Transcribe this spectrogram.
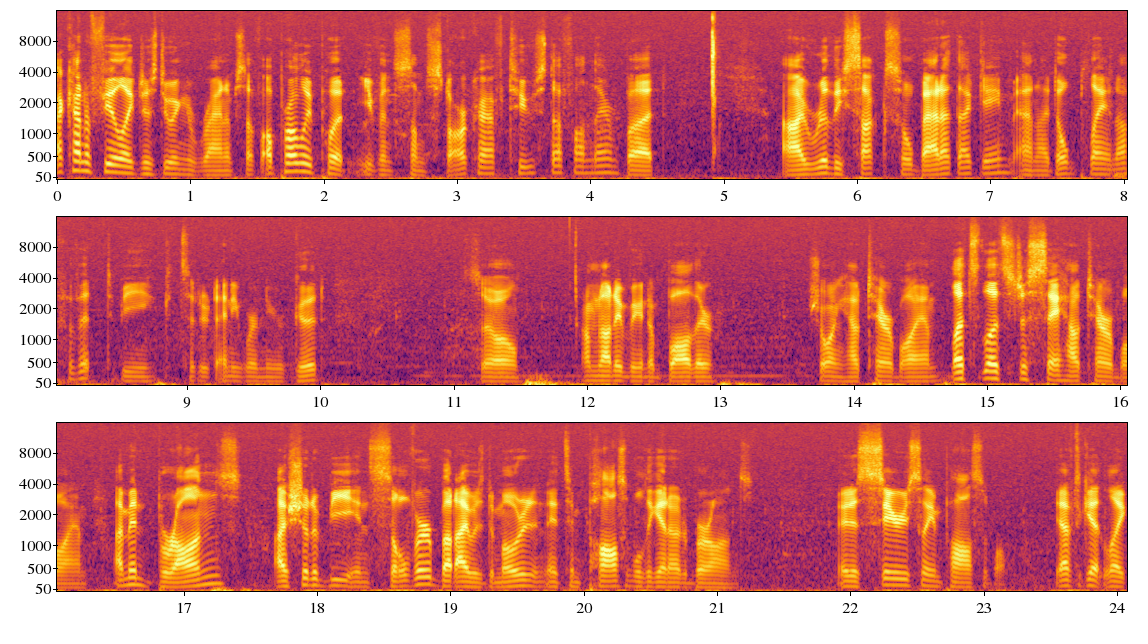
I kind of feel like just doing random stuff. I'll probably put even some StarCraft 2 stuff on there, but I really suck so bad at that game, and I don't play enough of it to be considered anywhere near good. So, I'm not even going to bother showing how terrible I am. Let's let's just say how terrible I am. I'm in bronze. I should be in silver, but I was demoted, and it's impossible to get out of bronze. It is seriously impossible. You have to get like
